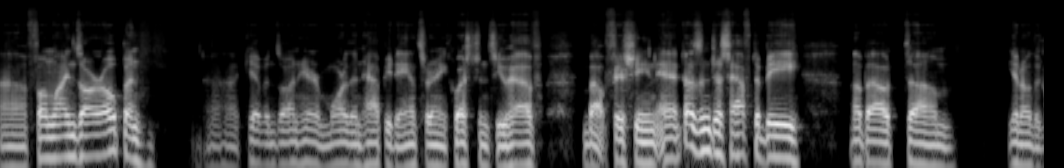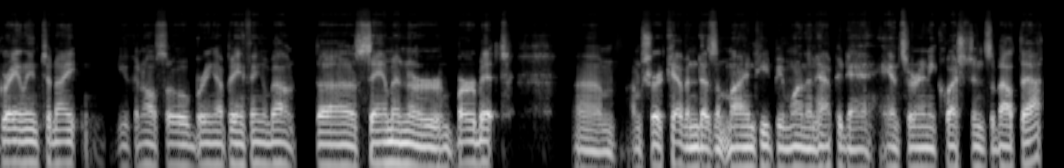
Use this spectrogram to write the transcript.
Uh, phone lines are open. Uh, Kevin's on here. More than happy to answer any questions you have about fishing. And it doesn't just have to be about, um, you know, the grayling tonight. You can also bring up anything about uh, salmon or burbot. Um, I'm sure Kevin doesn't mind. He'd be more than happy to answer any questions about that.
